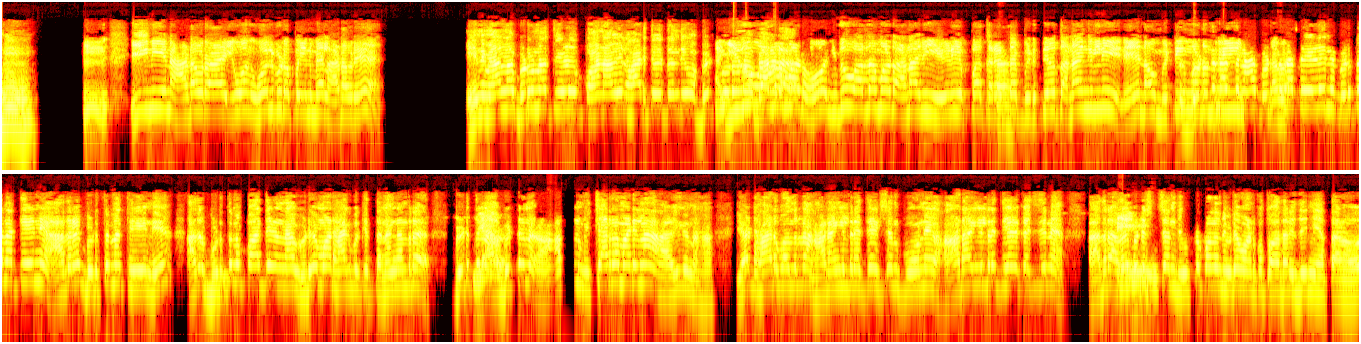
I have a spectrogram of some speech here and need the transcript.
ಹ್ಮ್. ಹ್ಮ್. ಈಗ ನೀನ್ ಹಾಡವ್ರ ಇವನ್ ಹೋಲ್ ಬಿಡಪ್ಪ ಇನ್ ಮೇಲೆ ಹಾಡವ್ರೆ. ಇನ್ ಮ್ಯಾಲ ನಾವ್ ಬಿಡುನ ಅಂತ ಹೇಳಿಪ್ಪ ನಾವೇನ್ ಹಾಡ್ತೇವೆ ತಂದೇವ ಬಿಟ್ಟು ಇದು ವಾದ ಬೇಡ ಮಾಡು ಇದು ವಾದ ಮಾಡು. ಅಣ್ಣ ನೀ ಹೇಳಿಯಪ್ಪ ಕರೆಕ್ಟ್ ಬಿಡ್ತೇವ ಅನ್ನಂಗಿಲ್ಲ ನೀ ನಾವ್ ಮೀಟಿಂಗ್ ಮಾಡೋಣ್ರಿ. ಅಂತ ಹೇಳಿನಿ ಬಿಡ್ತನ ತೇನಿ ಆದ್ರೆ ಬಿಡ್ತನ ತೇನಿ ಆದ್ರೆ ಬಿಡ್ತನಪ್ಪ ಅಂತೇಳಿ ನಾವ್ ವಿಡಿಯೋ ಮಾಡಿ ಹಾಕ್ಬೇಕಿತ್ತ. ನಂಗಂದ್ರ ಬಿಡ್ತನ? ಬಿಟ್ಟನ ಅದನ್ನ ವಿಚಾರ ಮಾಡಿಲ್ಲ. ಈಗ ನಾ ಎಟ್ ಹಾಡ್ ಬಂದ್ರ ನಾ ಹಾಡಂಗಿಲ್ರಿ ಅಂತ ಹೇಳಿ ಫೋನ್ ಹಾಡಂಗಿಲ್ರಿ ಅಂತ ಹೇಳಿ ಕಳ್ಸಿದ್ದೀನಿ ಆದ್ರೆ ಅದ್ರ ಏ. ಬಿಟ್ಟು ಚಂದ ಯೂಟ್ಯೂಬ್ ಬಂದ್ ವಿಡಿಯೋ ಮಾಡ್ಕೊತ ಅದರ ಇದೀನಿ ಅಂತ ನಾವು.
